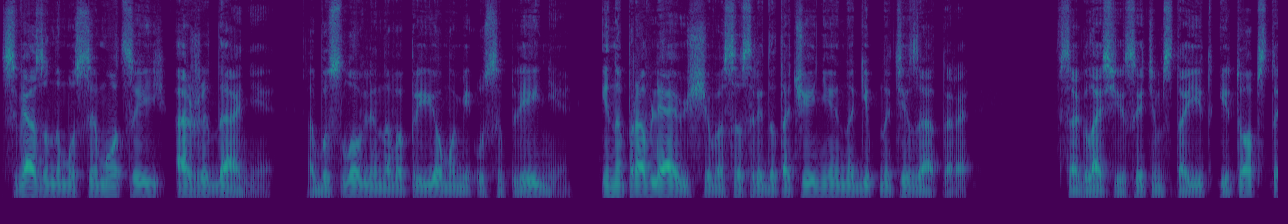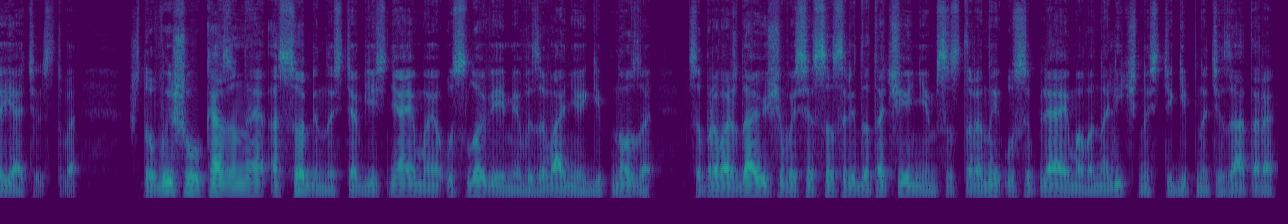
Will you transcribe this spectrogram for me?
связанному с эмоцией ожидания, обусловленного приемами усыпления и направляющего сосредоточение на гипнотизатора. В согласии с этим стоит и то обстоятельство – что вышеуказанная особенность, объясняемая условиями вызывания гипноза, сопровождающегося сосредоточением со стороны усыпляемого на личности гипнотизатора,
